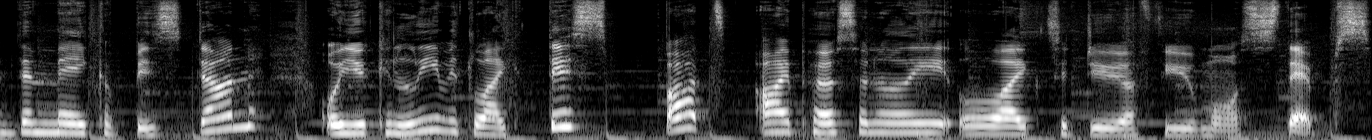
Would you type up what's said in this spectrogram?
the makeup is done, or you can leave it like this but I personally like to do a few more steps.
